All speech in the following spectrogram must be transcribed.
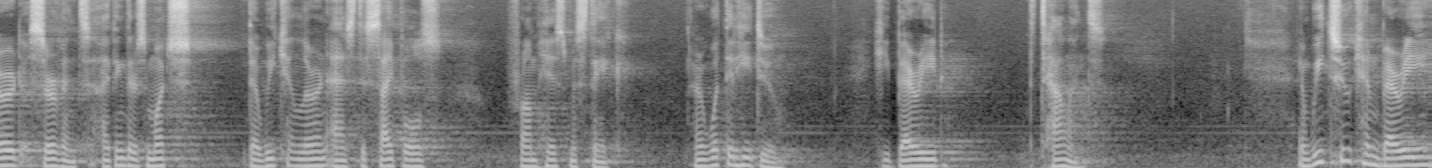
third servant? I think there's much that we can learn as disciples from his mistake. And what did he do? he buried the talent. And we too can bury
